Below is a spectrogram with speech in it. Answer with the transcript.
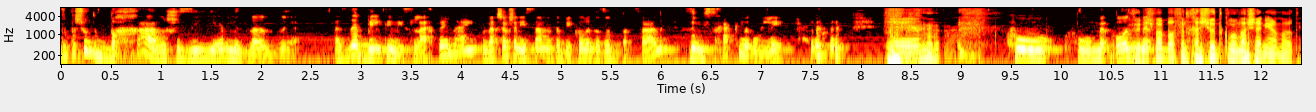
ופשוט בחר שזה יהיה מזעזע. אז זה בלתי נסלח בעיניי, ועכשיו שאני שם את הביקורת הזאת בצד, זה משחק מעולה. אמ, הוא, הוא מאוד, זה נשמע באופן חשוד כמו מה שאני אמרתי.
